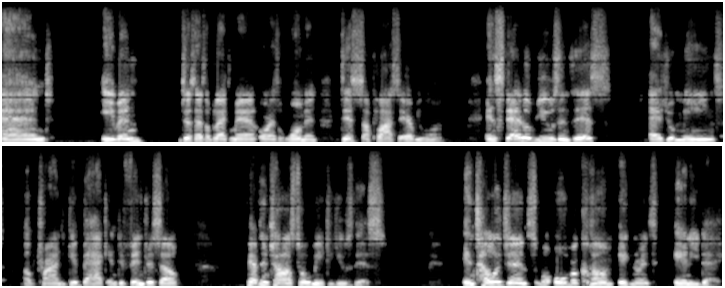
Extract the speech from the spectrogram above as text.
And even just as a black man or as a woman, this applies to everyone. Instead of using this as your means of trying to get back and defend yourself, Captain Charles told me to use this. Intelligence will overcome ignorance any day.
